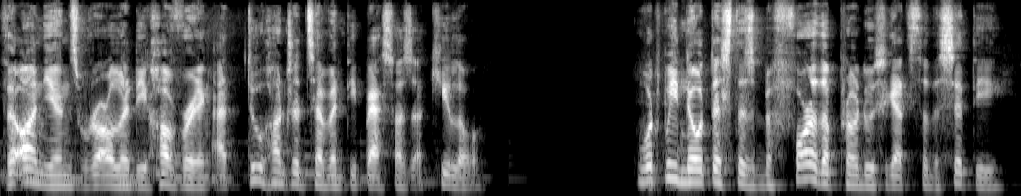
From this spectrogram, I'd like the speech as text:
the onions were already hovering at 270 pesos a kilo. What we noticed is before the produce gets to the city,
